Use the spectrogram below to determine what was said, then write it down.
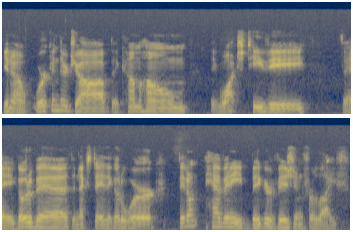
you know, working their job, they come home, they watch TV, they go to bed, the next day they go to work, they don't have any bigger vision for life.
